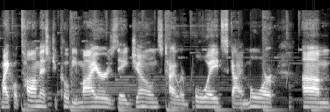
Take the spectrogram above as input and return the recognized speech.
Michael Thomas, Jakobi Meyers, Zay Jones, Tyler Boyd, Skyy Moore. Um,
